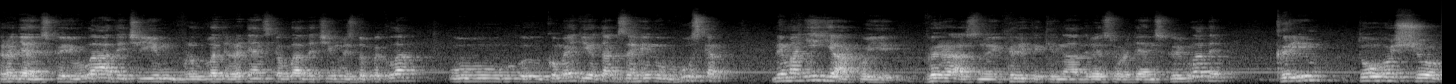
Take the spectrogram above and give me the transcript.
радянської влади, чи їм радянська влада чимось допекла. У е, комедії так загинув Гуска. Нема ніякої виразної критики на адресу радянської влади, крім того, що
